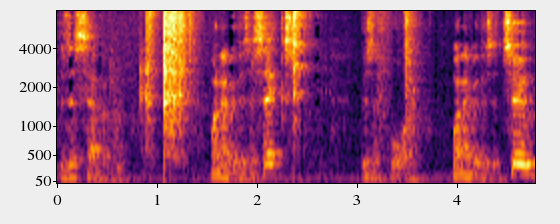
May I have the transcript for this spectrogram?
there's a 7. Whenever there's a 6, there's a 4. Whenever there's a 2,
